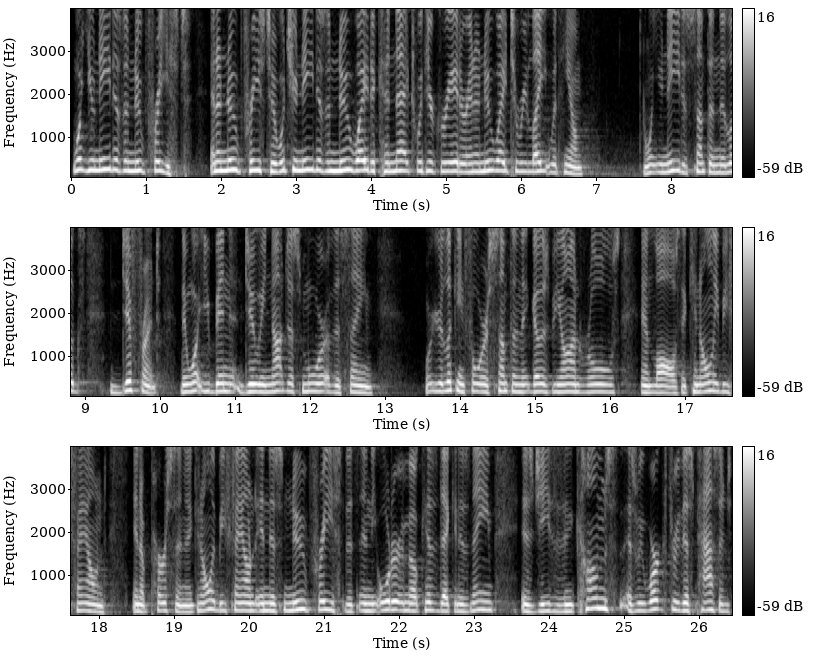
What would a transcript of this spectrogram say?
What you need is a new priest and a new priesthood. What you need is a new way to connect with your Creator and a new way to relate with Him. And what you need is something that looks different than what you've been doing, not just more of the same. What you're looking for is something that goes beyond rules and laws, that can only be found in a person. It can only be found in this new priest that's in the order of Melchizedek, and his name is Jesus. And comes as we work through this passage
